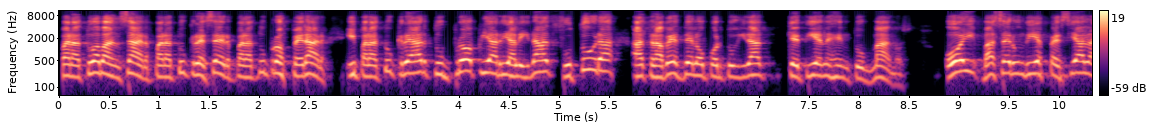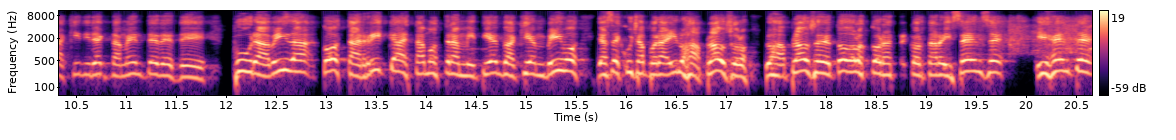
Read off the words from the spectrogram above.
para tú avanzar, para tú crecer, para tú prosperar y para tú crear tu propia realidad futura a través de la oportunidad que tienes en tus manos. Hoy va a ser un día especial aquí directamente desde Pura Vida, Costa Rica. Estamos transmitiendo aquí en vivo. Ya se escucha por ahí los aplausos, los, aplausos de todos los costarricenses y gente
